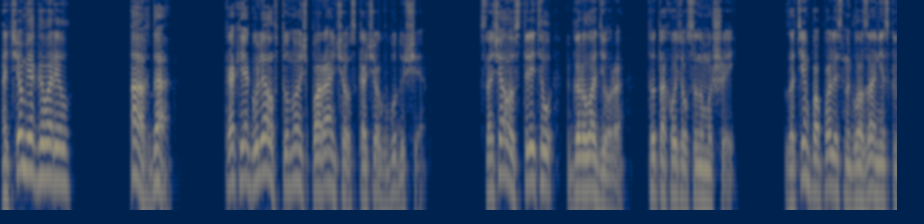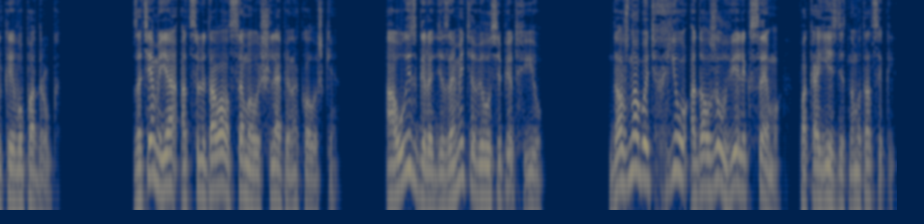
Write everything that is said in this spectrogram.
О чем я говорил? Ах, да. Как я гулял в ту ночь по ранчо «Скачок в будущее». Сначала встретил горлодера, тот охотился на мышей. Затем попались на глаза несколько его подруг. Затем я отсалютовал Сэмовой шляпе на колышке. А у изгороди заметил велосипед Хью. Должно быть, Хью одолжил велик Сэму, пока ездит на мотоцикле.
